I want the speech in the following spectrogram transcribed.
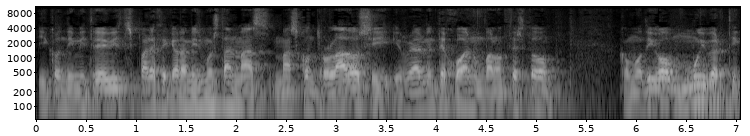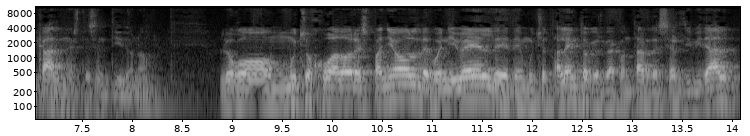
y con Dimitrevich parece que ahora mismo están más, más controlados y, y realmente juegan un baloncesto, como digo, muy vertical en este sentido. ¿no? Luego mucho jugador español de buen nivel, de, de, mucho talento, que os voy a contar de Sergi Vidal,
